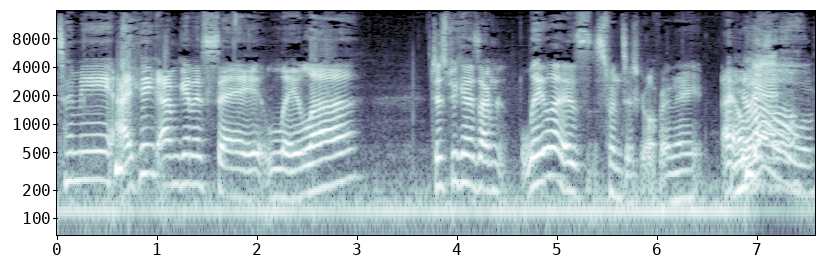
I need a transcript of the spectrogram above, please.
to me. I think I'm gonna say Layla, just because I'm Layla is Spencer's girlfriend, right? I always No.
